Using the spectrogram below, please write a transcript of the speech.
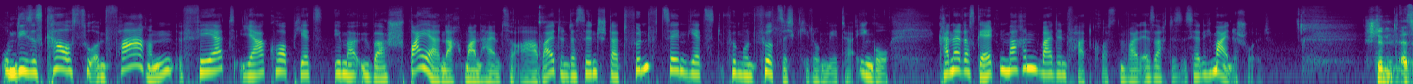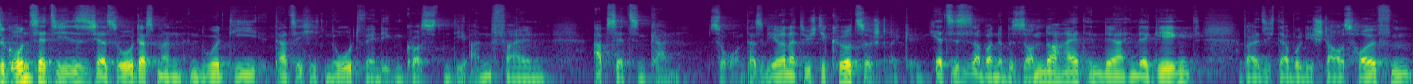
Um dieses Chaos zu umfahren, fährt Jakob jetzt immer über Speyer nach Mannheim zur Arbeit und das sind statt 15 jetzt 45 Kilometer. Ingo, kann er das geltend machen bei den Fahrtkosten, weil er sagt, es ist ja nicht meine Schuld. Stimmt, also grundsätzlich ist es ja so, dass man nur die tatsächlich notwendigen Kosten, die anfallen, absetzen kann. So, und das wäre natürlich die kürzere Strecke. Jetzt ist es aber eine Besonderheit in der, in der Gegend, weil sich da wohl die Staus häufen.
